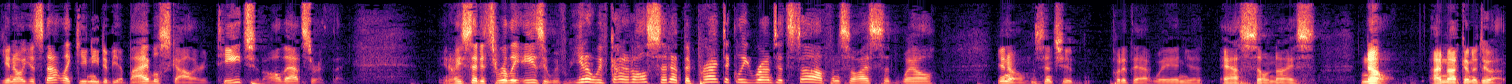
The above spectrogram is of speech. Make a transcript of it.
You know, it's not like you need to be a Bible scholar and teach and all that sort of thing. You know, he said it's really easy. We've, you know, we've got it all set up. It practically runs itself. And so I said, well, you know, since you put it that way and you asked so nice, no, I'm not going to do it.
